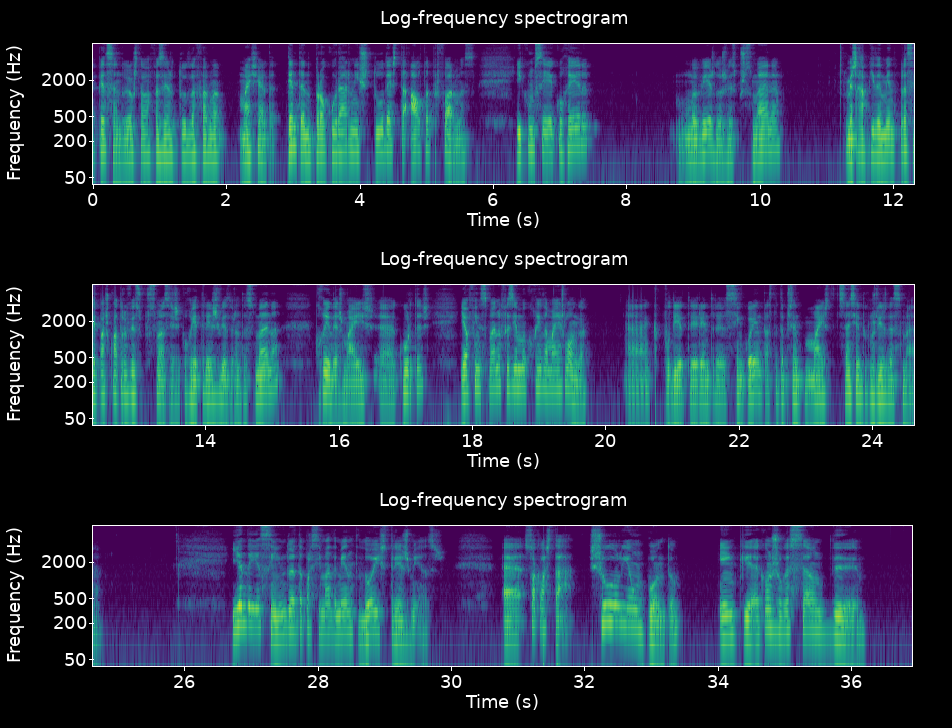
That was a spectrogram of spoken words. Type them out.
pensando eu estava a fazer tudo da forma mais certa, tentando procurar nisto tudo esta alta performance. E comecei a correr uma vez, duas vezes por semana, mas rapidamente para ser para as quatro vezes por semana, ou seja, corria três vezes durante a semana, corridas mais uh, curtas, e ao fim de semana fazia uma corrida mais longa. uh, que podia ter entre 50% a 70% mais de distância do que nos dias da semana. E andei assim durante aproximadamente 2, 3 meses. Uh, só que lá está. Chegou ali a um ponto em que a conjugação de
